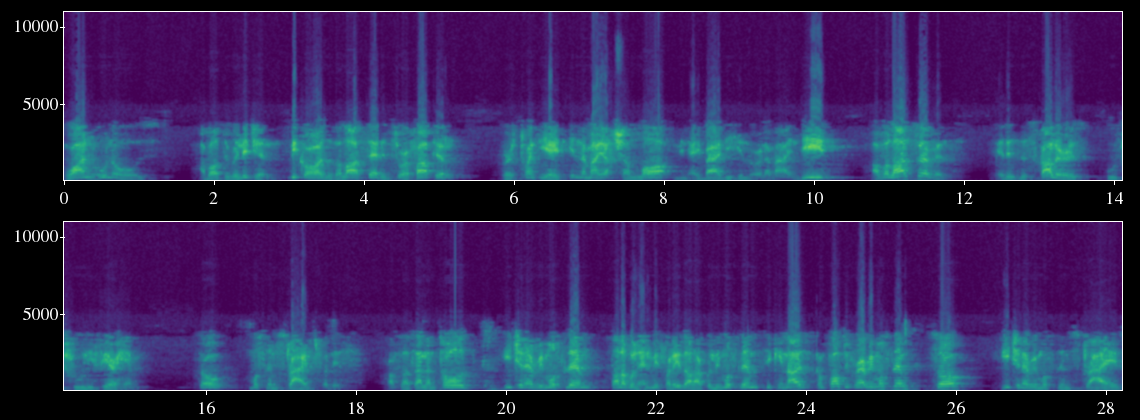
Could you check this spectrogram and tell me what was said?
one who knows about the religion. Because as Allah said in Surah Fatir, verse 28, إِنَّمَا يَخْشَى اللَّهِ مِنْ عِبَادِهِ الْعُلَمَاءِ Indeed, of Allah's servants, it is the scholars who truly fear Him. So, Muslim strives for this. Prophet ﷺ told each and every Muslim طلب العلم فريضة على كل مسلم seeking knowledge is compulsory for every Muslim so each and every Muslim strives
